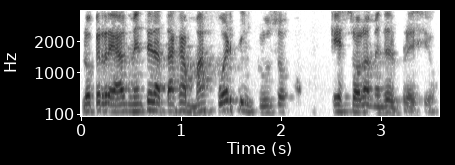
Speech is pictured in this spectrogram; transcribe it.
lo que realmente la taja más fuerte incluso que solamente el precio.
